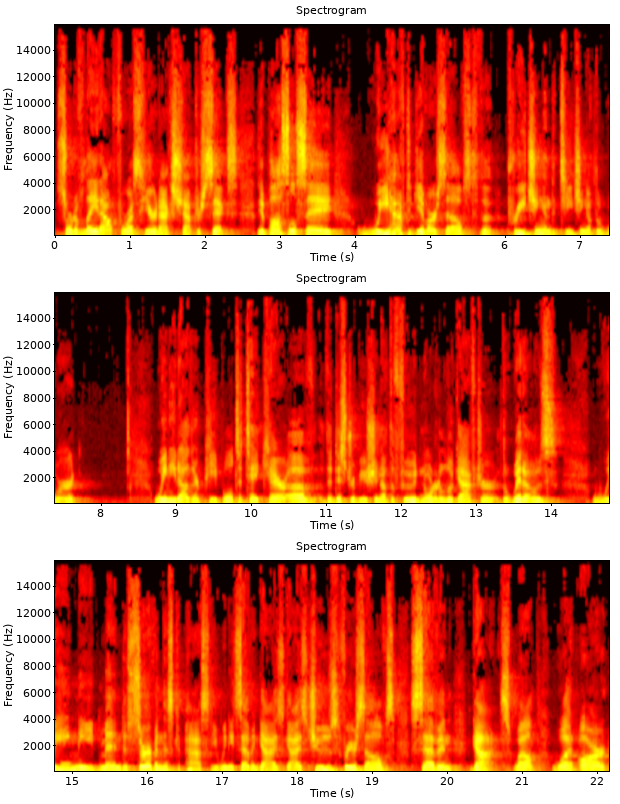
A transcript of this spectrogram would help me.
sort of laid out for us here in Acts chapter 6. The apostles say we have to give ourselves to the preaching and the teaching of the Word. We need other people to take care of the distribution of the food in order to look after the widows. We need men to serve in this capacity. We need seven guys. Guys, choose for yourselves seven guys. Well, what are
